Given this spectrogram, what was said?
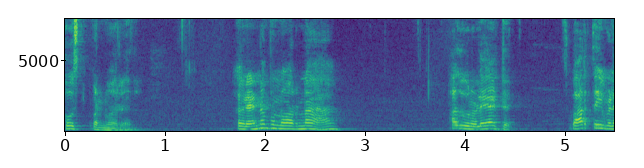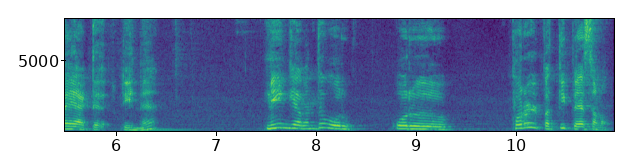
ஹோஸ்ட் பண்ணுவார். அது அவர் என்ன பண்ணுவார்னா அது ஒரு விளையாட்டு வார்த்தை விளையாட்டு அப்படின்னு. நீங்கள் வந்து ஒரு ஒரு பொருள் பற்றி பேசணும்.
